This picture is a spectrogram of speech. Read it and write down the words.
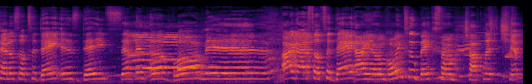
channel. So today is day seven of Vlogmas. Alright guys, so today I am going to bake some chocolate chip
